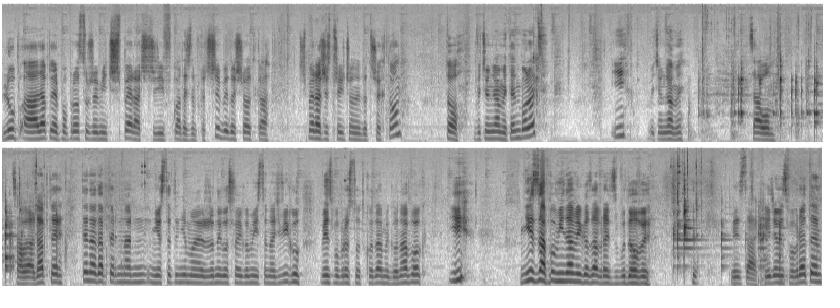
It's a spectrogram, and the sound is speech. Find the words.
lub adapter po prostu, żeby mieć szperacz, czyli wkładać na przykład szyby do środka. Szperacz jest przeliczony do 3 ton. To wyciągamy ten bolec i wyciągamy całą cały adapter. Ten adapter na, niestety nie ma żadnego swojego miejsca na dźwigu, więc po prostu odkładamy go na bok i nie zapominamy go zabrać z budowy. więc tak, jedziemy z powrotem.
